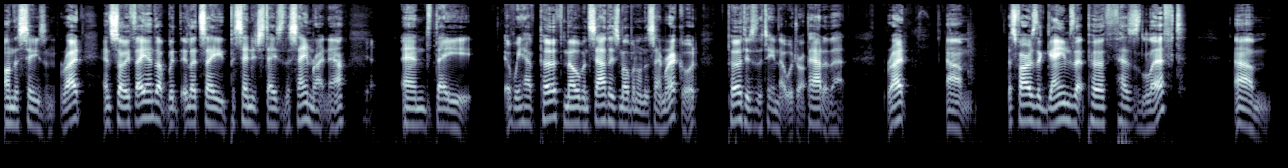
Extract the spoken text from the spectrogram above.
on the season, right? And so if they end up with, let's say, percentage stays the same right now, Yeah. and they, if we have Perth, Melbourne, Southeast Melbourne on the same record, Perth is the team that would drop out of that, right? Um, as far as the games that Perth has left, um,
